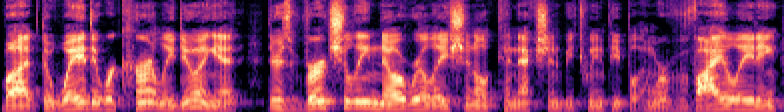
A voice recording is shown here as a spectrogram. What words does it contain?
But the way that we're currently doing it, there's virtually no relational connection between people, and we're violating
